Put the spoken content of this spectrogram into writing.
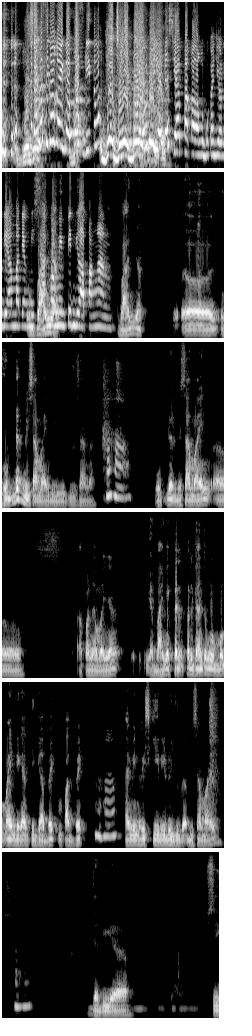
gue sih. Kenapa sih kok kayak gak puas gitu? Dia jelek banget. Ya udah, ya udah siapa kalau bukan Jordi Amat yang bisa Banyak. memimpin di lapangan? Banyak. Uh, Hubner bisa main di di sana. Uh -huh. Hubner bisa main. Uh, apa namanya ya banyak ter, tergantung main dengan tiga back empat back uh-huh. I mean Rizky Ridho juga bisa main uh-huh. jadi uh, si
